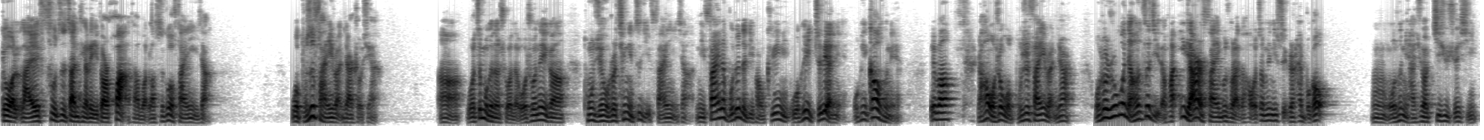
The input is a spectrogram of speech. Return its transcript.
给我来复制粘贴了一段话，知道不？老师给我翻译一下。我不是翻译软件，首先。啊，我这么跟他说的，我说那个同学，我说请你自己翻译一下，你翻译的不对的地方，我可以你，我可以指点你，我可以告诉你，对吧？然后我说我不是翻译软件，我说如果你要是自己的话，一点也翻译不出来的话，我证明你水平还不够。嗯，我说你还需要继续学习。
